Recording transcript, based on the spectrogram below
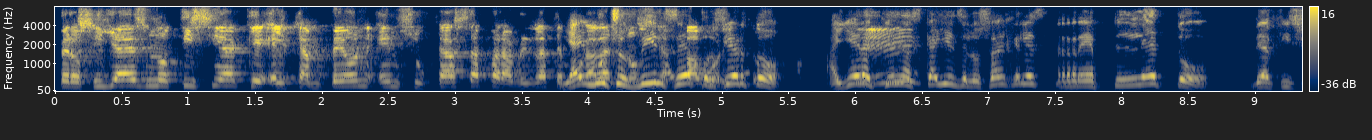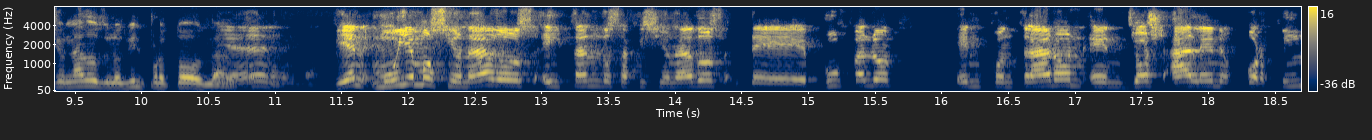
Pero sí ya es noticia que el campeón en su casa para abrir la temporada. Y hay muchos Bills, eh, por cierto. Ayer aquí en las calles de Los Ángeles, repleto de aficionados de los Bills por todos lados. Bien, bien, muy emocionados, Eitan, los aficionados de Buffalo encontraron en Josh Allen por fin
